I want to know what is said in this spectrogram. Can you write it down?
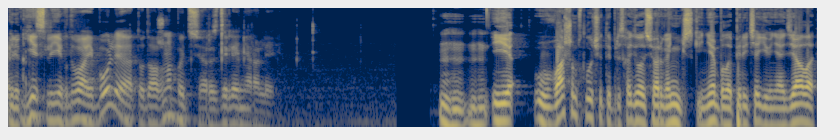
Или как? Если их два и более, то должно быть разделение ролей. Угу, угу. И в вашем случае это происходило все органически, не было перетягивания одеяла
